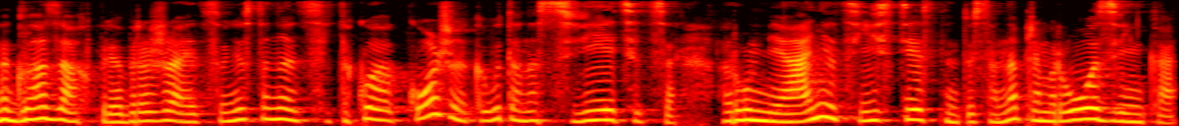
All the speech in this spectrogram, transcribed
на глазах преображается. У нее становится такая кожа как будто она светится. Румянец естественный то есть она прям розовенькая.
